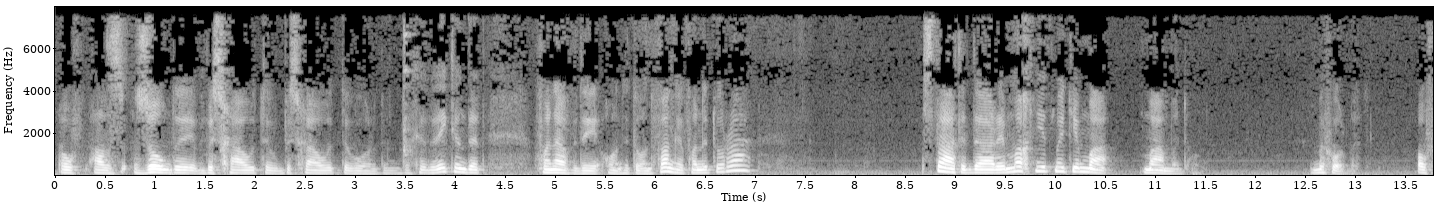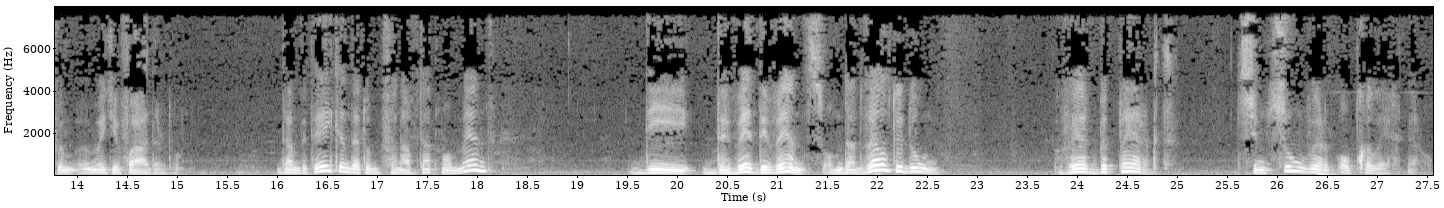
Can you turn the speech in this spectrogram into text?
of als zonde beschouwd, beschouwd te worden? Dat betekent dat vanaf de, het ontvangen van de Torah, staat het daar, je mag niet met je ma mama doen. Bijvoorbeeld. Of met je vader doen. Dan betekent dat op, vanaf dat moment die, de, de wens om dat wel te doen, werd beperkt. Simtsum werd opgelegd daarop.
